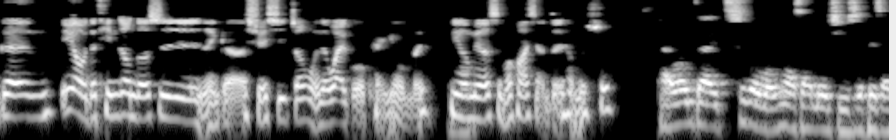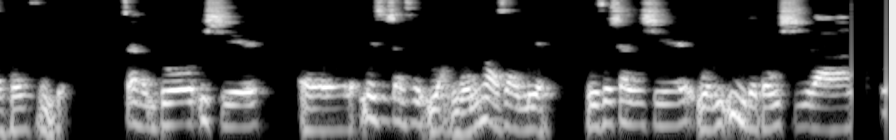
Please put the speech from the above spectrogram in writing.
跟，因为我的听众都是那个学习中文的外国朋友们，你有没有什么话想对他们说？台湾在吃的文化上面其实是非常丰富的，在很多一些呃类似像是养文化上面，比如说像一些文艺的东西啦，嗯，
